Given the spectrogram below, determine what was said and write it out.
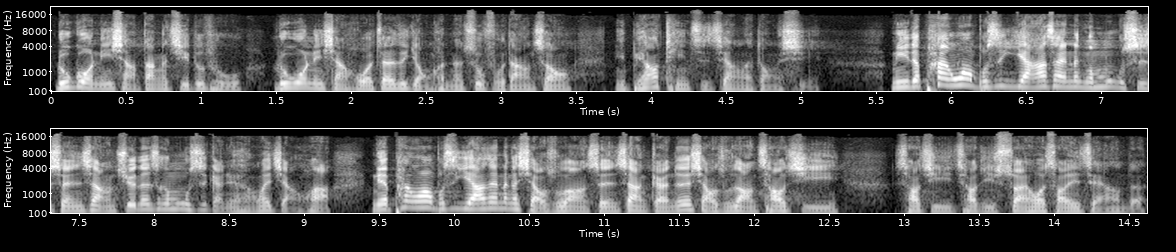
如果你想当个基督徒，如果你想活在这永恒的祝福当中，你不要停止这样的东西。你的盼望不是压在那个牧师身上，觉得这个牧师感觉很会讲话。你的盼望不是压在那个小组长身上，感觉小组长超级、超级、超级帅或超级怎样的。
